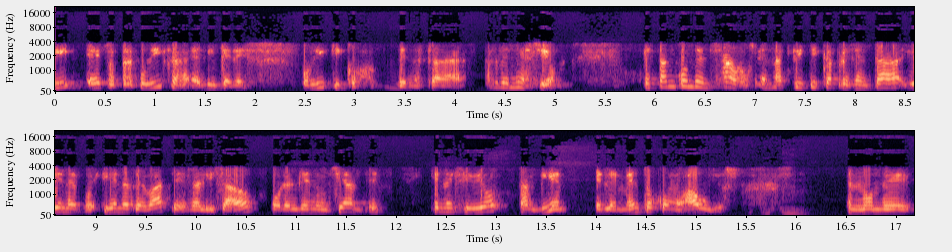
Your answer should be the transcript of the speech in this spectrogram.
Y eso perjudica el interés político de nuestra agremiación. Están condensados en la crítica presentada y en el, y en el debate realizado por el denunciante, quien exhibió también elementos como audios, en donde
